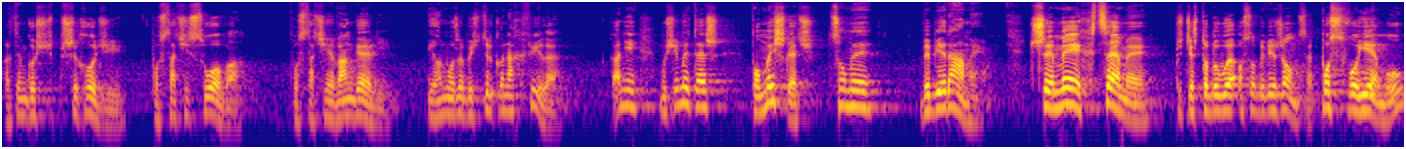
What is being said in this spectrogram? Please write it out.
Ale ten gość przychodzi w postaci Słowa, w postaci Ewangelii. I on może być tylko na chwilę. Kochani, musimy też pomyśleć, co my wybieramy. Czy my chcemy, przecież to były osoby wierzące, po swojemu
